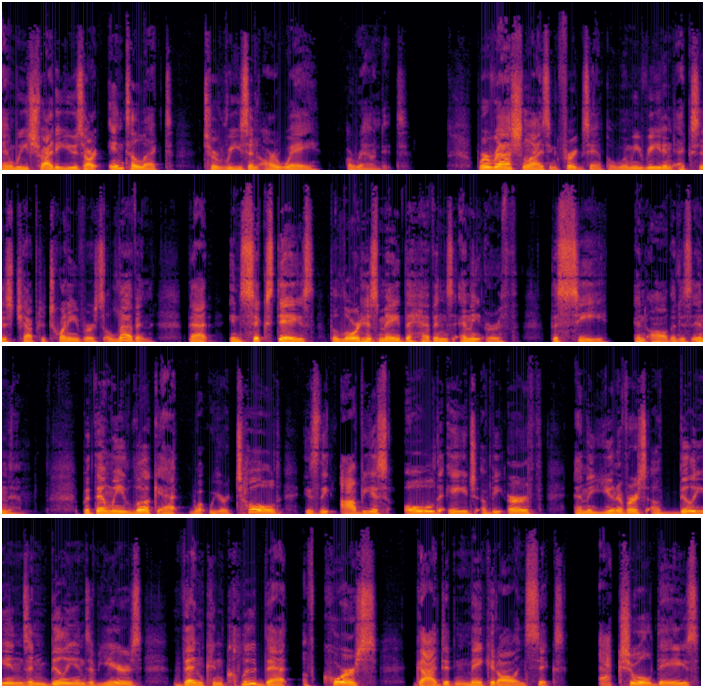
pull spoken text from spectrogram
and we try to use our intellect to reason our way around it. We're rationalizing, for example, when we read in Exodus chapter 20, verse 11, that in six days the Lord has made the heavens and the earth, the sea, and all that is in them. But then we look at what we are told is the obvious old age of the earth and the universe of billions and billions of years, then conclude that, of course, God didn't make it all in six actual days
